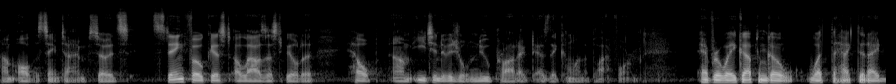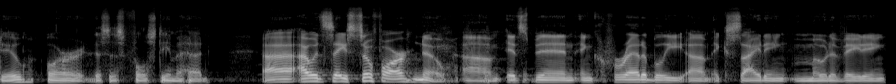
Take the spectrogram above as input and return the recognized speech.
um, all at the same time. So it's staying focused allows us to be able to help um, each individual new product as they come on the platform. ever wake up and go what the heck did i do or this is full steam ahead Uh, I would say so far, no. Um, it's been incredibly um, exciting, motivating.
